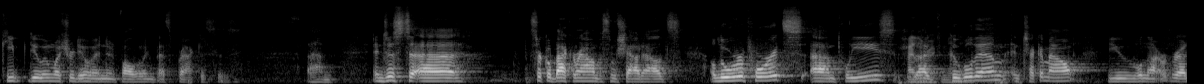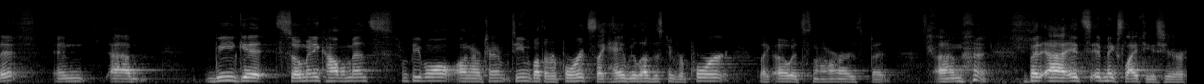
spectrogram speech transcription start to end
Keep doing what you're doing and following best practices. Um, and just to uh, circle back around with some shout outs, Allure reports, um, please uh, Google them and check them out. You will not regret it. And um, we get so many compliments from people on our team about the reports, like, hey, we love this new report. Like, oh, it's not ours, but, um, but uh, it's, it makes life easier.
